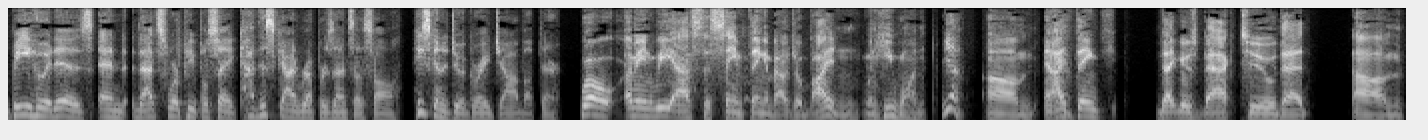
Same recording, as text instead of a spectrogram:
be who it is? And that's where people say, God, this guy represents us all. He's going to do a great job up there. well, I mean, we asked the same thing about Joe Biden when he won. Yeah. Um, and I think that goes back to that, um,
